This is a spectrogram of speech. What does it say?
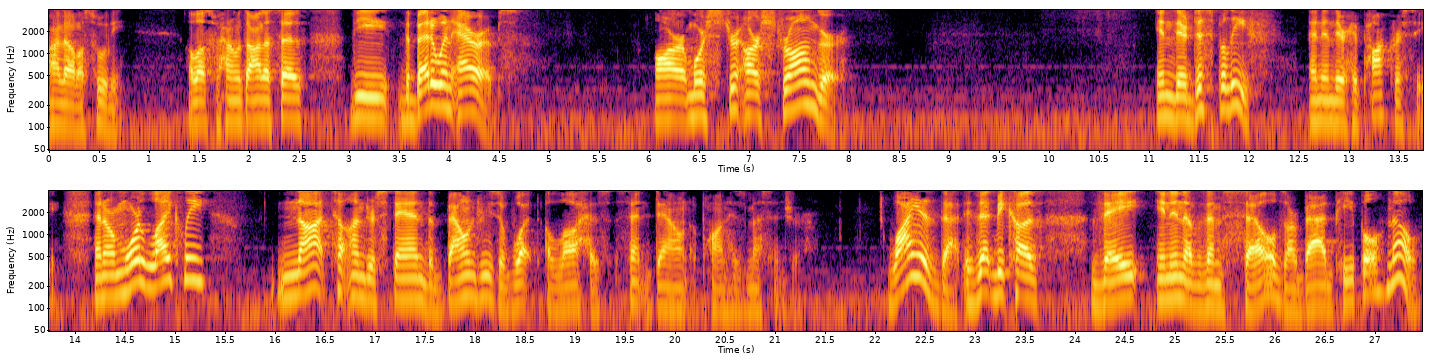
على رسوله Allah subhanahu wa ta'ala says the, the Bedouin Arabs are more str- are stronger in their disbelief and in their hypocrisy and are more likely not to understand the boundaries of what Allah has sent down upon His messenger. Why is that? Is that because they, in and of themselves, are bad people? No.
